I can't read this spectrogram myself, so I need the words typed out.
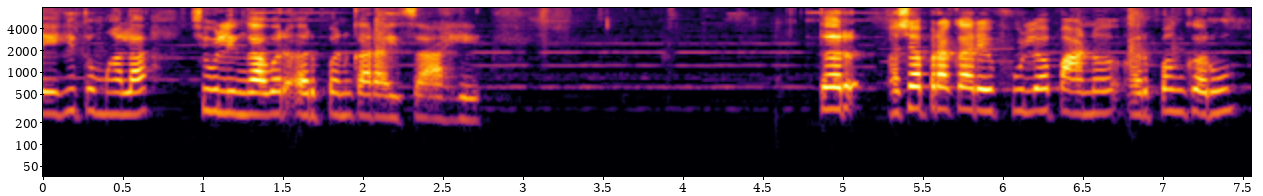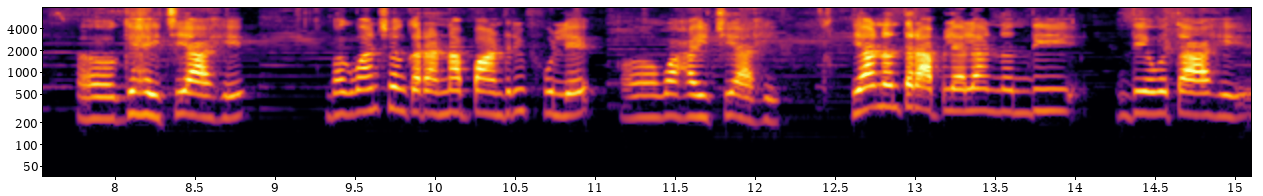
तेही तुम्हाला शिवलिंगावर अर्पण करायचं आहे. तर अशा प्रकारे फुलं पानं अर्पण करून घ्यायची आहे. भगवान शंकरांना पांढरी फुले वाहायची आहे. यानंतर आपल्याला नंदी देवता आहे.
